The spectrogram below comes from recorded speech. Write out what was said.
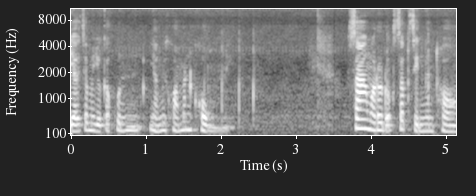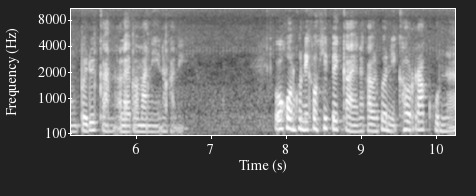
อยากจะมาอยู่กับคุณอย่างมีความมั่นคง สร้างมรดกทรัพย์สินเงินทองไปด้วยกันอะไรประมาณนี้นะคะนี่โอ้คนคนนี้เขาคิดไปไกลนะคะเพื่อนๆนี่เขารักคุณนะ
